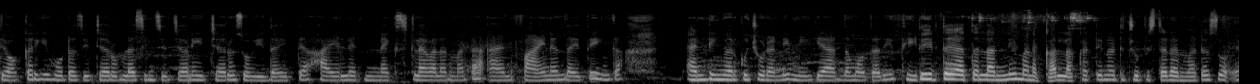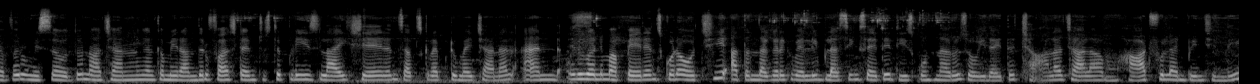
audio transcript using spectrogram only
ప్రతి ఒక్కరికి ఫొటోస్ ఇచ్చారు బ్లెస్సింగ్స్ ఇచ్చారు ఇచ్చారు. సో ఇదైతే హైలైట్ నెక్స్ట్ లెవెల్ అనమాట అండ్ ఫైనల్ అయితే ఇంకా ఎండింగ్ వరకు చూడండి మీకే అర్థమవుతుంది. తీర్థయాత్రలన్నీ అన్నీ మన కళ్ళ కట్టినట్టు చూపిస్తాడు అనమాట సో ఎవరు మిస్ అవ్వద్దు. నా ఛానల్ కనుక మీరు అందరూ ఫస్ట్ టైం చూస్తే please like share and subscribe to my channel and ఇదిగోండి మా పేరెంట్స్ కూడా వచ్చి అతని దగ్గరికి వెళ్ళి బ్లెస్సింగ్స్ అయితే తీసుకుంటున్నారు. సో ఇదైతే చాలా చాలా హార్ట్ఫుల్ అనిపించింది.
